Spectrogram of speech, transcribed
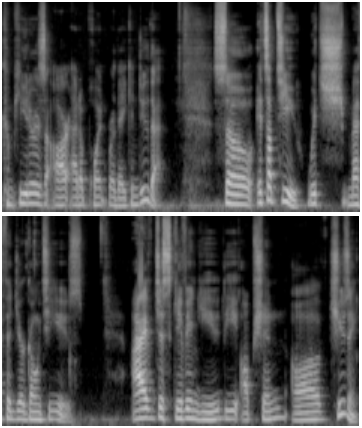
computers are at a point where they can do that. So it's up to you which method you're going to use. I've just given you the option of choosing.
